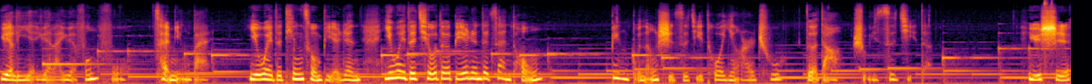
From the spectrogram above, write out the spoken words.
阅历也越来越丰富，才明白，一味的听从别人，一味的求得别人的赞同，并不能使自己脱颖而出，得到属于自己的。于是，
